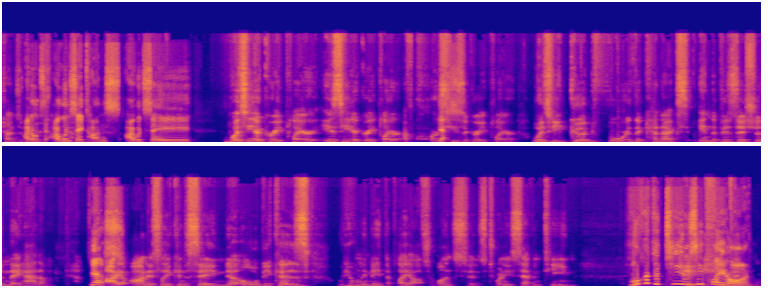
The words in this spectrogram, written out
Tons of I don't. Say, do I wouldn't that. say tons. I would say Was he a great player? Is he a great player? Of course Yes. he's a great player. Was he good for the Canucks in the position they had him? yes. I honestly can say no because we only made the playoffs once since 2017. Look at the teams he played the- on.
